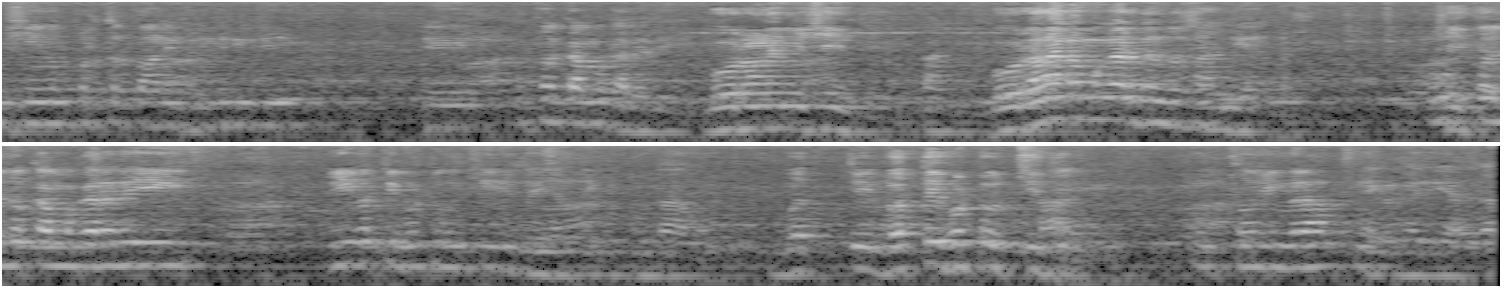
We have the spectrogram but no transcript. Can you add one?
ਮਸ਼ੀਨ ਉੱਪਰ ਤਰਪਾਲੀ ਖੜੀ ਕਰੀ ਸੀ ਤੇ ਉੱਪਰ ਕੰਮ ਕਰ ਰਹੇ ਸੀ। ਬੋਰਾਂ ਵਾਲੀ ਮਸ਼ੀਨ ਤੇ? ਹਾਂਜੀ। ਬੋਰਾਂ ਦਾ ਕੰਮ ਕਰਦੇ ਹੋ ਤੁਸੀਂ? ਹਾਂਜੀ ਹਾਂਜੀ। ਠੀਕ ਉੱਪਰ ਹੈ। ਜੋ ਕੰਮ ਕਰ ਰਹੇ ਸੀ 20 32 ਫੁੱਟ ਉੱਚੀ ਦੇ ਜਾਂਦੀ ਫੁੱਟ ਹੁੰਦਾ 32 32 ਫੁੱਟ ਉੱਚੀ ਤੇ ਹਾਂਜੀ। ਉੱਥੋਂ ਜੀ ਮੇਰਾ ਹੱਥ ਨਿਕਲ ਗਿਆ ਜੀ ਆ ਜਿਹੜਾ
